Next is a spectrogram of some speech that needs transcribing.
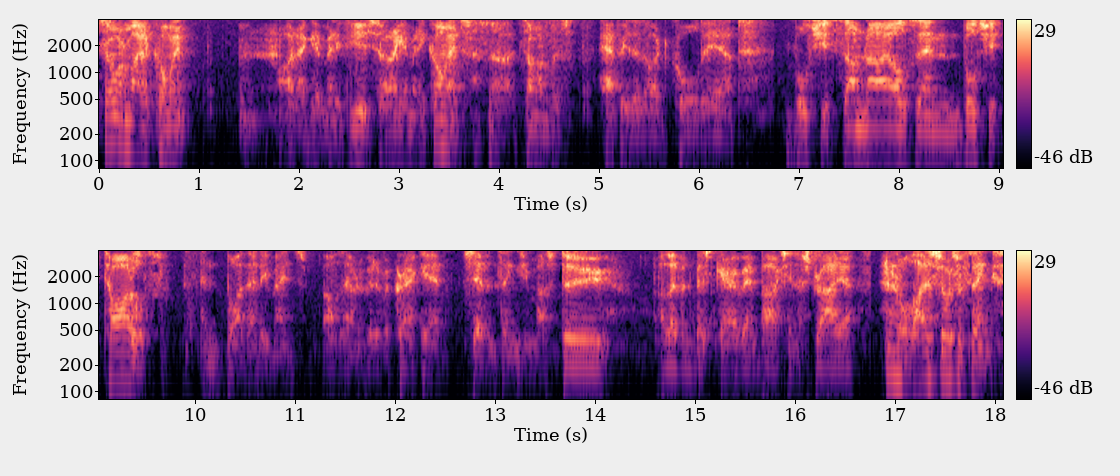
Someone made a comment. I don't get many views, so I don't get many comments. So someone was happy that I'd called out bullshit thumbnails and bullshit titles. And by that he means I was having a bit of a crack at seven things you must do, 11 best caravan parks in Australia, and all those sorts of things.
